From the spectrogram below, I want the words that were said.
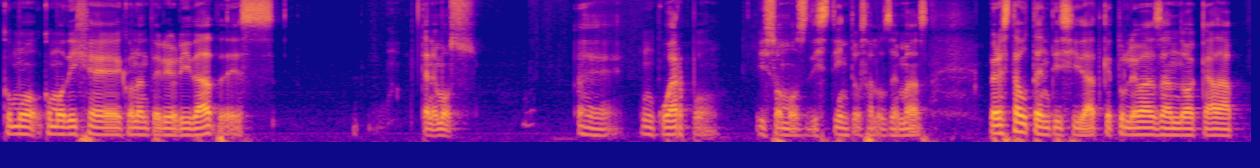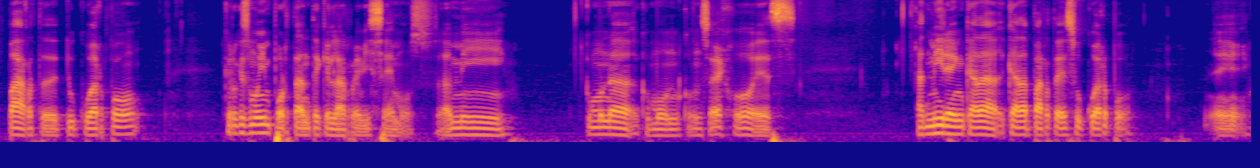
como, como dije con anterioridad, es, tenemos eh, un cuerpo y somos distintos a los demás, pero esta autenticidad que tú le vas dando a cada parte de tu cuerpo creo que es muy importante que la revisemos. A mí, como, una, como un consejo, es admiren cada, cada parte de su cuerpo. Eh,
